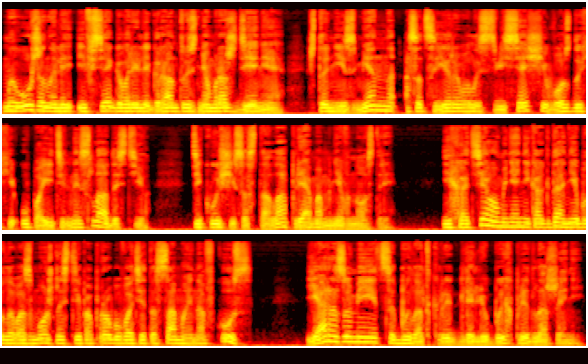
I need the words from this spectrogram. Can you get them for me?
Мы ужинали, и все говорили Гранту с днем рождения, что неизменно ассоциировалось с висящей в воздухе упоительной сладостью, текущей со стола прямо мне в ноздри. И хотя у меня никогда не было возможности попробовать это самое на вкус, я, разумеется, был открыт для любых предложений.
